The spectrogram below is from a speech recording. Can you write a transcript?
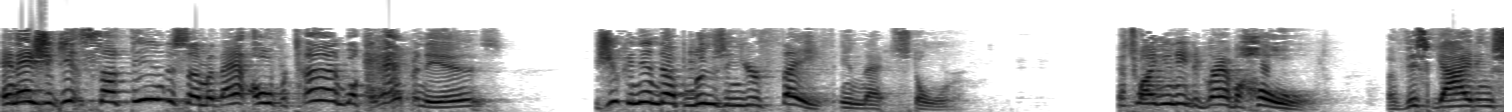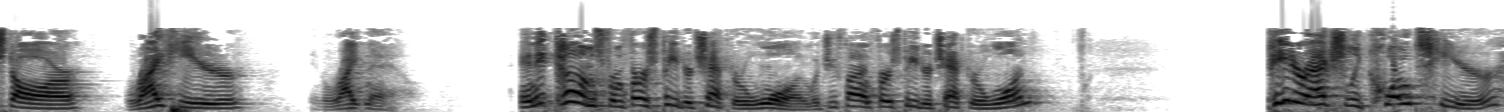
And as you get sucked into some of that, over time, what can happen is, is you can end up losing your faith in that storm. That's why you need to grab a hold of this guiding star right here and right now. And it comes from 1 Peter chapter 1. Would you find 1 Peter chapter 1? Peter actually quotes here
